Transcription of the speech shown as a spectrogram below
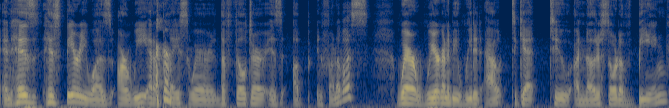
And his his theory was are we at a place where the filter is up in front of us where we're going to be weeded out to get to another sort of being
